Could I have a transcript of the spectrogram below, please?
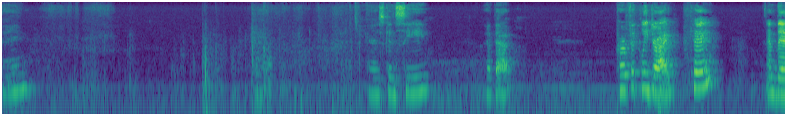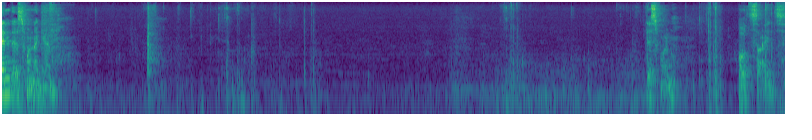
Okay. You guys can see at that perfectly dry, okay? And then this one again. This one, both sides.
